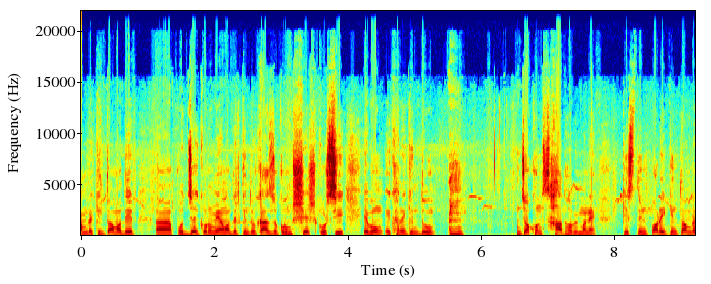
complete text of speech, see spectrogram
আমরা কিন্তু আমাদের পর্যায়ক্রমে আমাদের কিন্তু কার্যক্রম শেষ করছি এবং এখানে কিন্তু যখন ছাদ হবে মানে কিছুদিন পরেই কিন্তু আমরা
